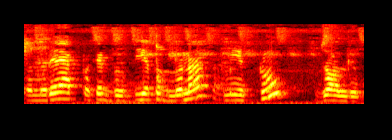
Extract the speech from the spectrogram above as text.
বন্ধুরা এক প্যাকেট দুধ দিয়ে তো হলো না আমি একটু জল দেব।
